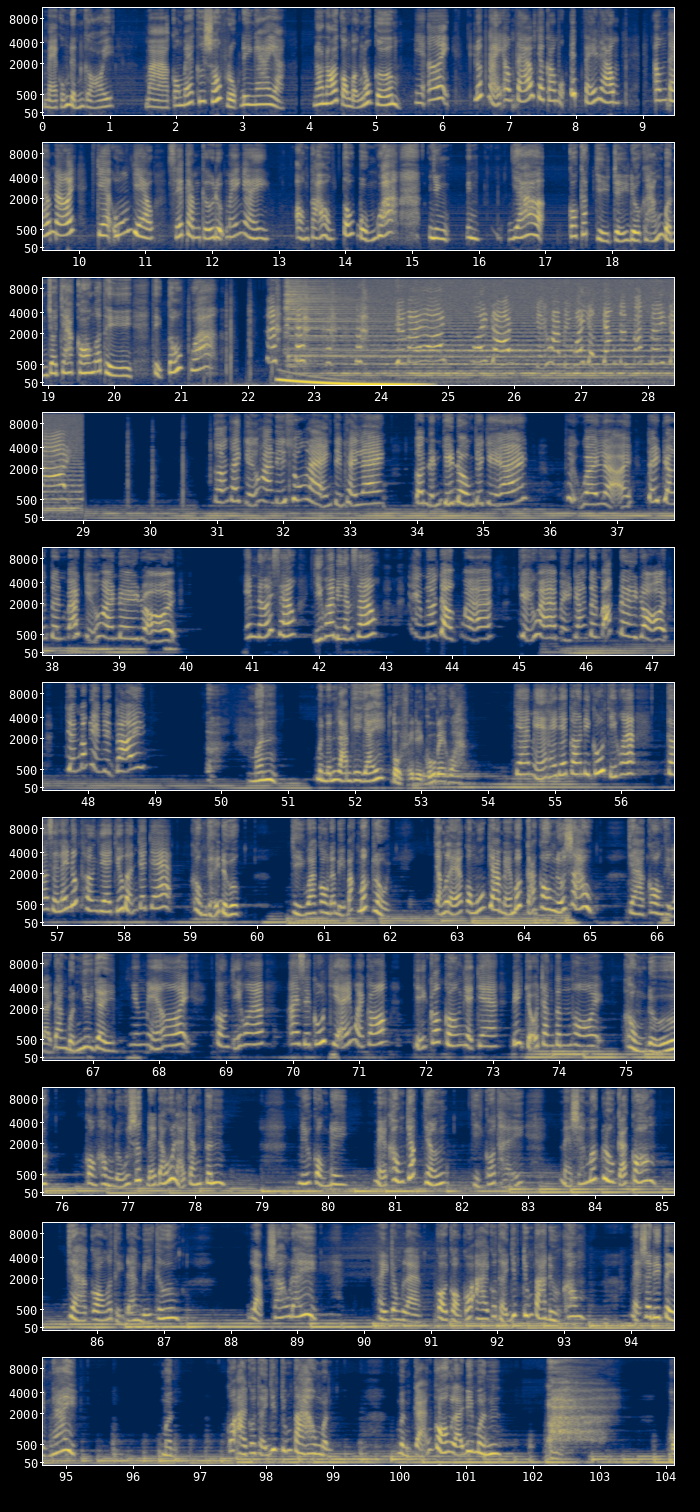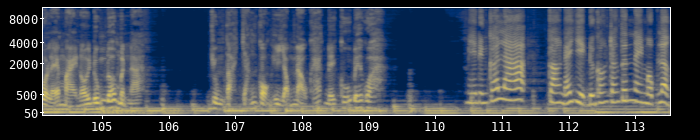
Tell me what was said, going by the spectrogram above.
Mẹ cũng định gọi Mà con bé cứ sốt ruột đi ngay à Nó nói con bận nấu cơm Mẹ ơi, lúc nãy ông Táo cho con một ít vảy rồng. Ông Táo nói cha uống vào sẽ cầm cự được mấy ngày. Ông tao ông tốt bụng quá Nhưng nhưng Dạ Có cách gì trị được hẳn bệnh cho cha con á thì Thì tốt quá. Chị Mai ơi Ôi trời Chị Hoa bị quái vật chăn tinh bắt đi rồi. Con thấy chị Hoa đi xuống làng tìm thầy Lan. Con định chỉ đường cho chị ấy. Thì quay lại Thấy trăng tinh bắt chị Hoa đi rồi. Em nói sao? Chị Hoa bị làm sao? Em nói thật mà Chị Hoa bị trăng tinh bắt đi rồi Trên mắt em nhìn thấy Mình Mình định làm gì vậy Tôi phải đi cứu bé Hoa Cha mẹ hãy để con đi cứu chị Hoa. Con sẽ lấy nước thần về chữa bệnh cho cha. Không thể được Chị qua con đã bị bắt mất rồi Chẳng lẽ con muốn cha mẹ mất cả con nữa sao Cha con thì lại đang bệnh như vậy Nhưng mẹ ơi, còn chị Hoa, ai sẽ cứu chị ấy ngoài con? Chỉ có con và cha biết chỗ trăng tinh thôi. Không được. Con không đủ sức để đấu lại trăng tinh. Nếu con đi, Mẹ không chấp nhận. Chỉ có thể, Mẹ sẽ mất luôn cả con. Cha con thì đang bị thương. Làm sao đây? Hay trong làng, Coi còn có ai có thể giúp chúng ta được không? Mẹ sẽ đi tìm ngay. Mình, Có ai có thể giúp chúng ta không mình? Mình cản con lại đi mình. Có lẽ Mai nói đúng đó mình à. Chúng ta chẳng còn hy vọng nào khác để cứu bé Hoa Mẹ đừng có lo, Con đã diệt được con trăng tinh này một lần.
